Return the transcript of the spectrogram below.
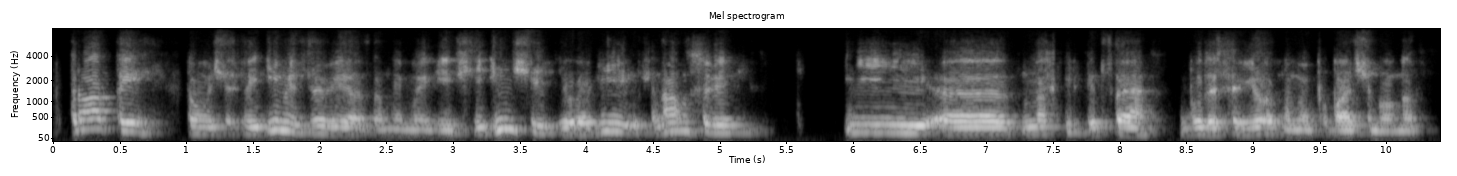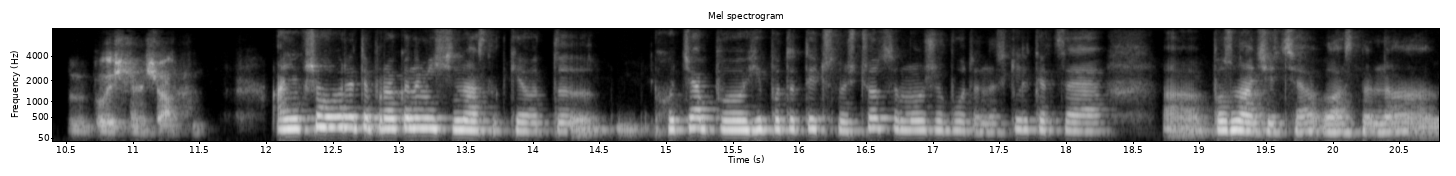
втрати, в тому числі іміджові, а за ними і всі інші, ділові, фінансові. І е, наскільки це буде серйозно, ми побачимо в нас ближчим часом. А якщо говорити про економічні наслідки, от е, хоча б гіпотетично, що це може бути? Наскільки це е, позначиться власне на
